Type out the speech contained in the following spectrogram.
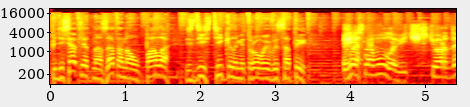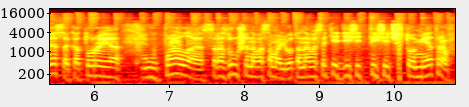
50 лет назад она упала с 10-километровой метровой высоты. Весна Вулович, стюардесса, которая упала с разрушенного самолета на высоте 10 100 метров,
